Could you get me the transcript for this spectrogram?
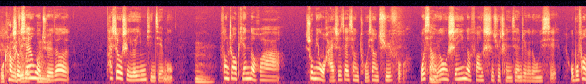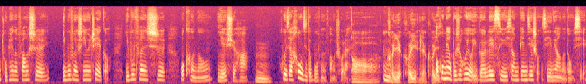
我看了，首先，我嗯觉得它就是一个音频节目，嗯，放照片的话，说明我还是在向图像屈服。我想嗯用声音的方式去呈现这个东西，我不放图片的方式，一部分是因为这个，一部分是我可能也许哈嗯，会在后记的部分放出来。哦，嗯可以，可以，也可以我。后面不是会有一个类似于像编辑手记那样的东西，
